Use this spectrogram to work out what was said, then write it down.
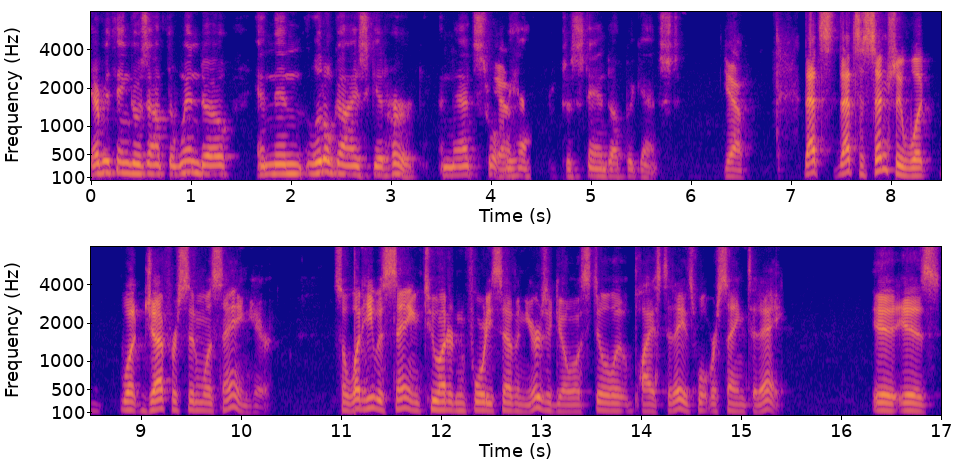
everything goes out the window, and then little guys get hurt. And that's what yeah. we have to stand up against. Yeah that's that's essentially what what Jefferson was saying here. So what he was saying 247 years ago still applies today. It's what we're saying today. Is,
